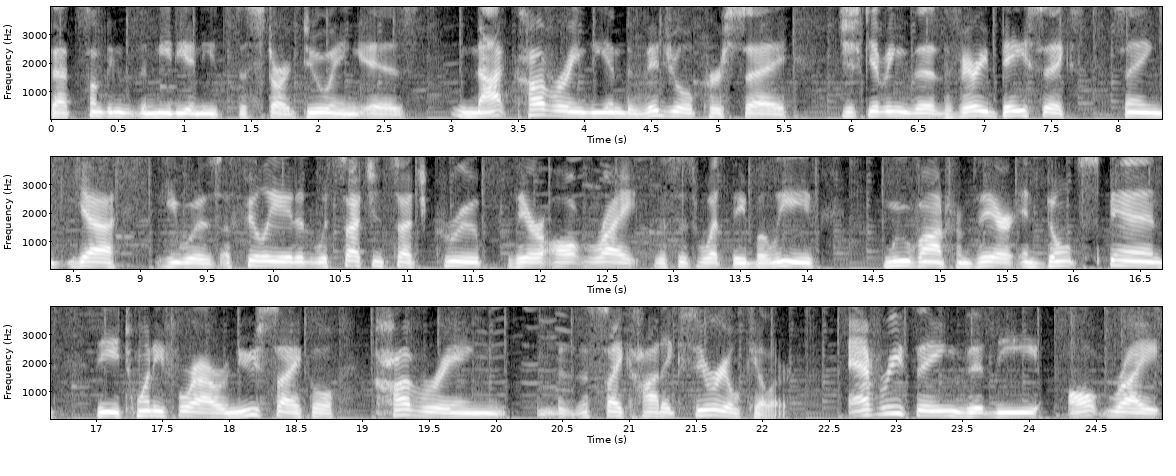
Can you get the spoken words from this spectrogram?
that's something that the media needs to start doing is not covering the individual per se, just giving the, the very basics, saying, yeah, he was affiliated with such and such group, they're alt right, this is what they believe, move on from there, and don't spend the 24 hour news cycle covering the psychotic serial killer. Everything that the alt right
